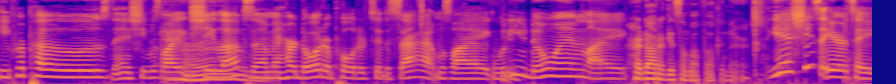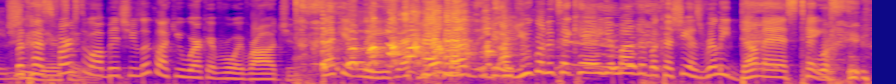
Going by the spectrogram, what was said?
"He proposed." And she was like, "She loves him." And her daughter pulled her to the side and was like, "What are you doing?" Like, Her daughter gets on my fucking nerves. yeah, she's irritating. Because first of all, bitch, you look like you work at Roy Rogers. Secondly, your mother, are you going to take care of your mother because she has really dumbass taste?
